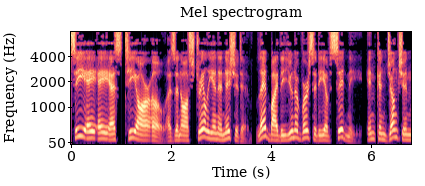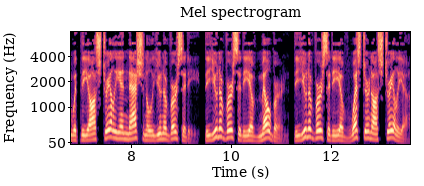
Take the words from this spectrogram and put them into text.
CAASTRO is an Australian initiative, led by the University of Sydney, in conjunction with the Australian National University, the University of Melbourne, the University of Western Australia,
